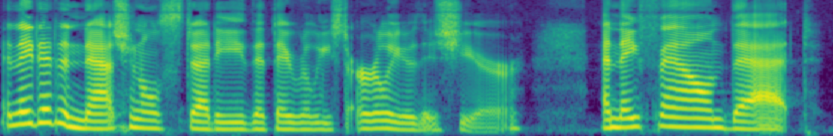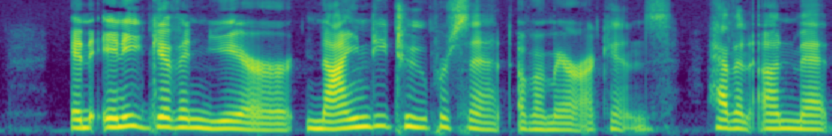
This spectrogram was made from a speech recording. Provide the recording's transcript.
and they did a national study that they released earlier this year. And they found that in any given year, 92% of Americans have an unmet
